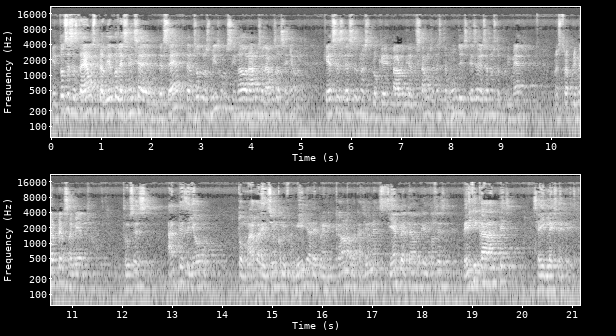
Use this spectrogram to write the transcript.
Entonces estaríamos perdiendo la esencia de, ser de nosotros mismos si no adoramos y alabamos al Señor. Que ese, es nuestro, lo que, para lo que estamos en este mundo y ese debe ser nuestro primer, nuestro primer pensamiento. Entonces, antes de yo tomar la decisión con mi familia de planificar unas vacaciones, siempre tengo que entonces verificar antes si hay iglesia de Cristo.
